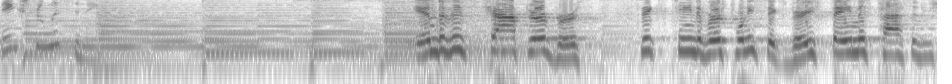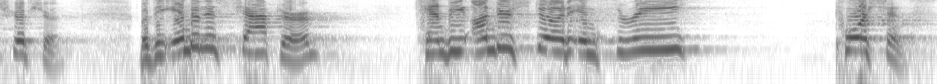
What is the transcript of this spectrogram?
Thanks for listening. End of this chapter, verse 16 to verse 26, very famous passage of Scripture. But the end of this chapter can be understood in three portions.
